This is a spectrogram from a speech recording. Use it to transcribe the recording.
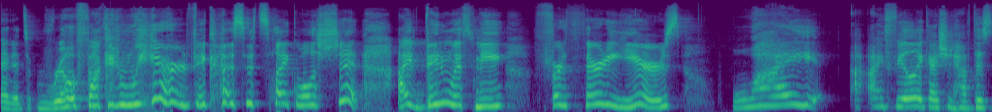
and it's real fucking weird because it's like, well, shit, I've been with me for 30 years. Why? I feel like I should have this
